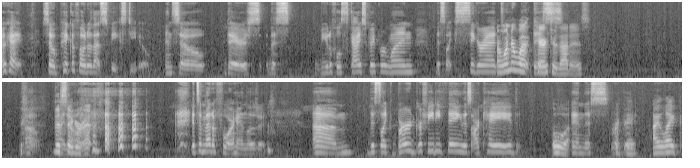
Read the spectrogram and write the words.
Okay, so pick a photo that speaks to you. And so there's this beautiful skyscraper one, this like cigarette. I wonder what character that is. oh, The I cigarette. it's a metaphor, hand lotion. Um, this like bird graffiti thing, this arcade, Oh, and this record. okay. I like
